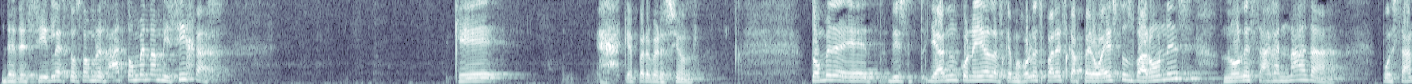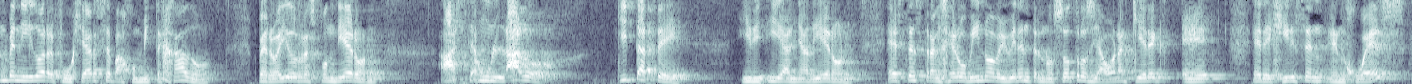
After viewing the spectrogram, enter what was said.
de decirle a estos hombres, ah, tomen a mis hijas. Qué, qué perversión eh, y hagan con ellas las que mejor les parezca, pero a estos varones no les hagan nada, pues han venido a refugiarse bajo mi tejado. Pero ellos respondieron, hazte a un lado, quítate. Y, añadieron, este extranjero vino a vivir entre nosotros y ahora quiere eh, erigirse en juez,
